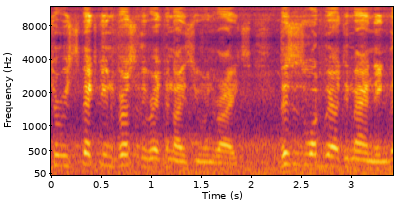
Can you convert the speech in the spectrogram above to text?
to respect universally recognized human rights. This is what we are demanding.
